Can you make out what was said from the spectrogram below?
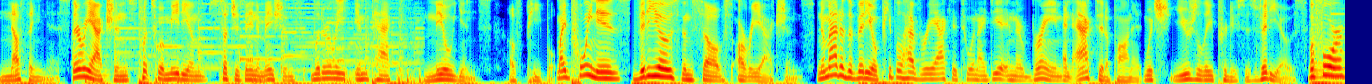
nothingness. Their reactions, put to a medium such as animations, literally impact millions of people. My point is, videos themselves are reactions. No matter the video, people have reacted to an idea in their brain and acted upon it, which usually produces videos. Before,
